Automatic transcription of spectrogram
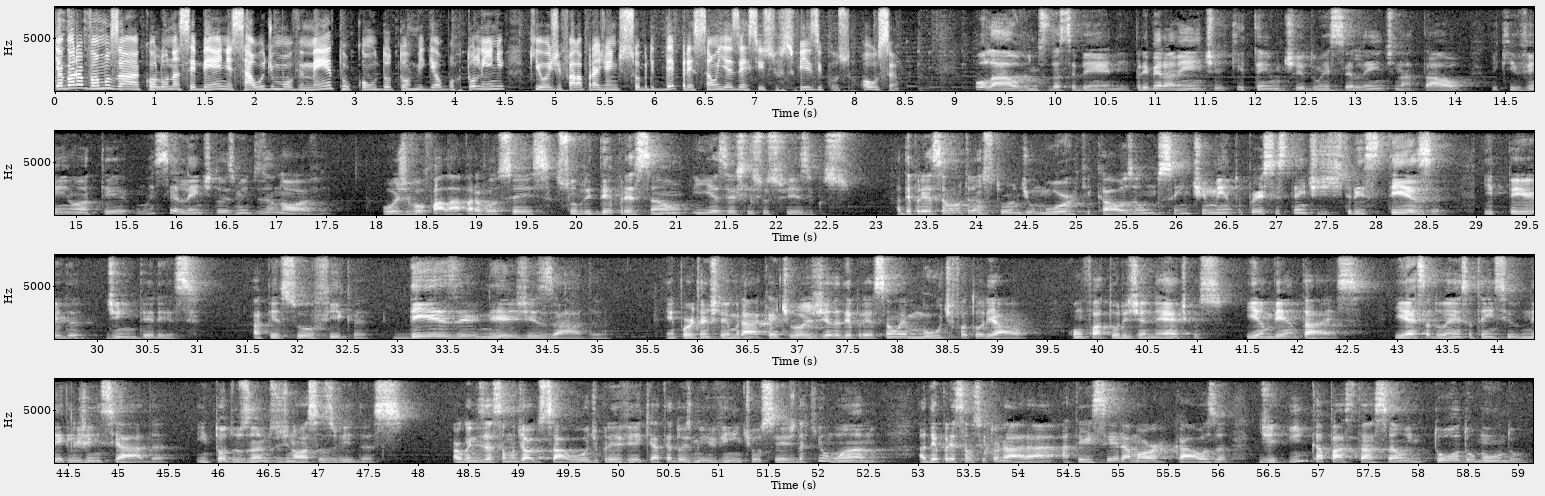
E agora vamos à coluna CBN Saúde e Movimento com o Dr. Miguel Bortolini, que hoje fala pra gente sobre depressão e exercícios físicos. Ouça. Olá, ouvintes da CBN. Primeiramente, que tenham tido um excelente Natal e que venham a ter um excelente 2019. Hoje vou falar para vocês sobre depressão e exercícios físicos. A depressão é um transtorno de humor que causa um sentimento persistente de tristeza e perda de interesse. A pessoa fica desenergizada. É importante lembrar que a etiologia da depressão é multifatorial, com fatores genéticos e ambientais. E essa doença tem sido negligenciada em todos os âmbitos de nossas vidas. A Organização Mundial de Saúde prevê que até 2020, ou seja, daqui a um ano, a depressão se tornará a terceira maior causa de incapacitação em todo o mundo.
